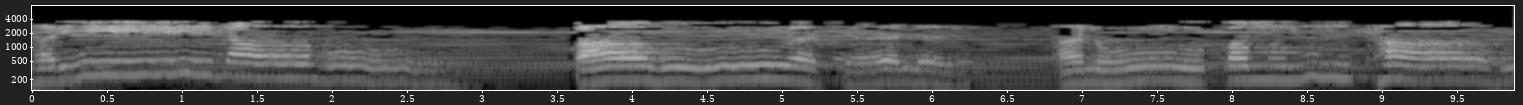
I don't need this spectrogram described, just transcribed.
हरि नामो, पाहु अचल अनुपम थाहु,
